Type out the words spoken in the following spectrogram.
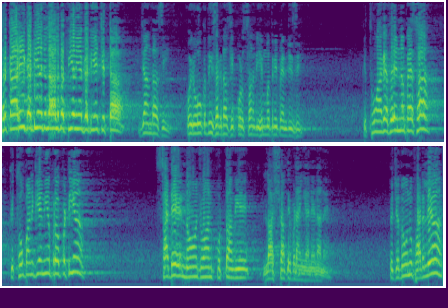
ਸਰਕਾਰੀ ਗੱਡੀਆਂ 'ਚ ਲਾਲ ਬੱਤੀ ਵਾਲੀਆਂ ਗੱਡੀਆਂ ਚਿੱਟਾ ਜਾਂਦਾ ਸੀ। ਕੋਈ ਰੋਕ ਨਹੀਂ ਸਕਦਾ ਸੀ, ਪੁਲਿਸਾਂ ਦੀ ਹਿੰਮਤ ਨਹੀਂ ਪੈਂਦੀ ਸੀ। ਕਿੱਥੋਂ ਆ ਗਿਆ ਫਿਰ ਇੰਨਾ ਪੈਸਾ? ਕਿੱਥੋਂ ਬਣ ਗਈਆਂ ਇੰਨੀਆਂ ਪ੍ਰਾਪਰਟੀਆਂ? ਸਾਡੇ ਨੌਜਵਾਨ ਪੁੱਤਾਂ ਦੀ ਲਾਸ਼ਾਂ ਤੇ ਬਣਾਈਆਂ ਨੇ ਇਹਨਾਂ ਨੇ। ਤੇ ਜਦੋਂ ਉਹਨੂੰ ਫੜ ਲਿਆ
